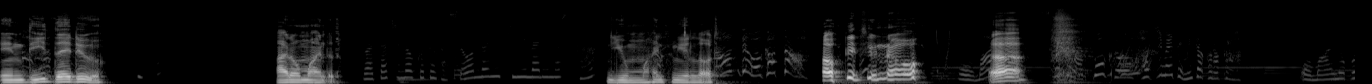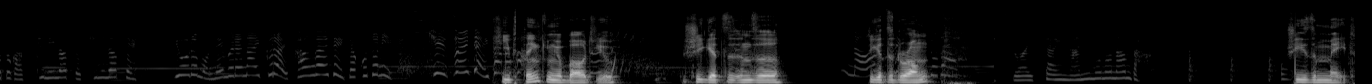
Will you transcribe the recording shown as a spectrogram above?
Indeed they do. I don't mind it. You mind me a lot. How did you know? Ah. Keep thinking about you. She gets it in the... She gets it wrong. She's a maid.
